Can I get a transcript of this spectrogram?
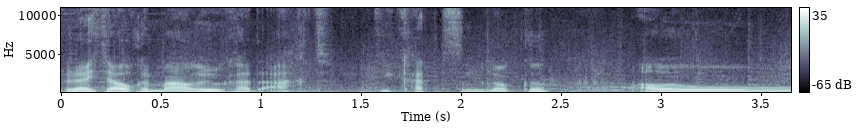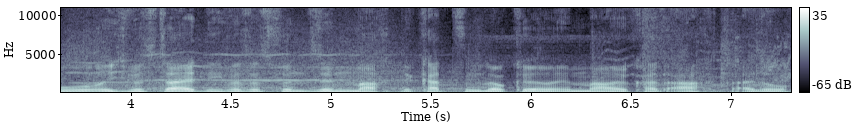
Vielleicht auch in Mario Kart 8 die Katzenglocke. Oh, ich wüsste halt nicht, was das für einen Sinn macht. Eine Katzenglocke in Mario Kart 8. Also,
